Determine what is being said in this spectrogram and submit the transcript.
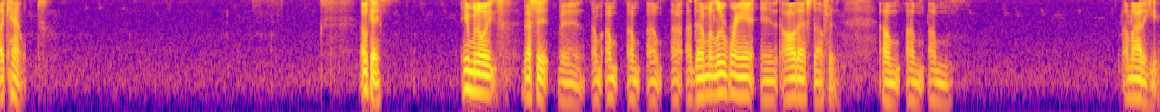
account. Okay, humanoids. That's it, man. I'm I'm I'm I'm I done my little rant and all that stuff, and I'm I'm I'm I'm out of here.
